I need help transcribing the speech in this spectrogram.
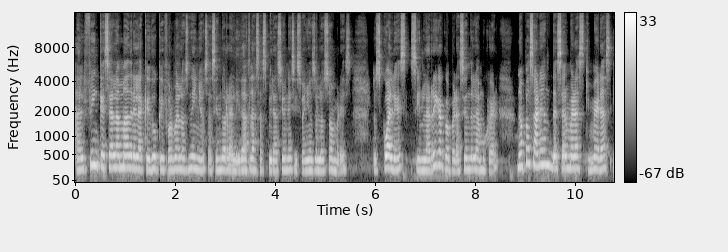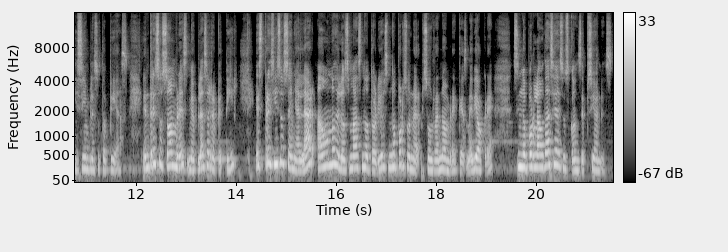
al fin que sea la madre la que eduque y forme a los niños, haciendo realidad las aspiraciones y sueños de los hombres, los cuales, sin la rica cooperación de la mujer, no pasarán de ser meras quimeras y simples utopías. Entre esos hombres, me place repetir, es preciso señalar a uno de los más notorios, no por su, su renombre, que es mediocre, sino por la audacia de sus concepciones,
